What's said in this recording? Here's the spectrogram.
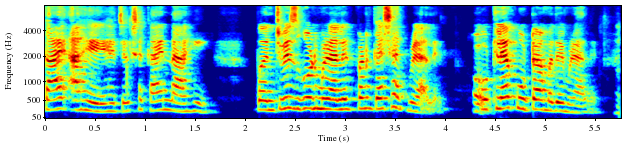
काय आहे ह्याच्यापेक्षा काय नाही पंचवीस गुण मिळालेत पण कशात मिळालेत हो. कुठल्या कुटामध्ये मिळालेत.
